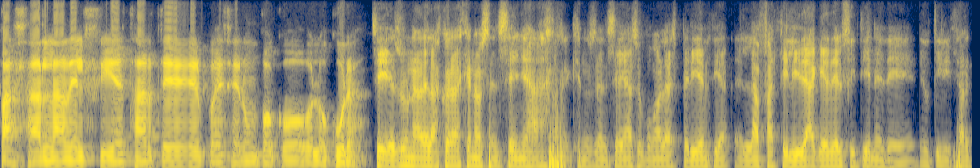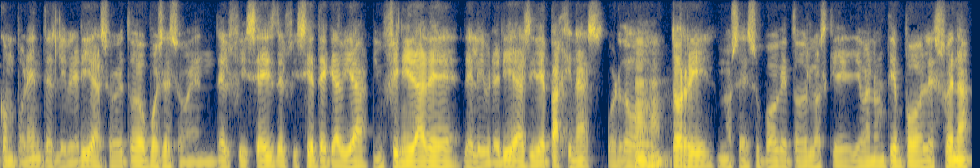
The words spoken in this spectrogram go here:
pasarla a Delphi Starter puede ser un poco locura. Sí, es una de las cosas que nos enseña, que nos enseña, supongo, la experiencia, la facilidad que Delphi tiene de, utilizar componentes, librerías, sobre todo, pues eso, en Delphi 6, Delphi 7, que había infinidad de, librerías y de páginas. Recuerdo Torri, no sé, supongo que todos los que llevan un tiempo les suena,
